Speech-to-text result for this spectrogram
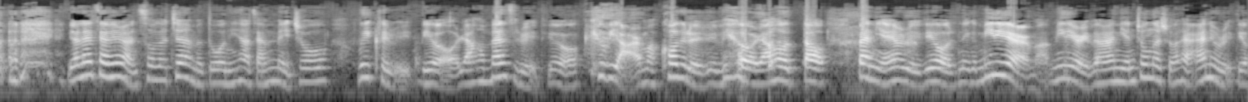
原来在微软做了这么多，你想咱们每周 weekly review，然后 monthly review，QBR 嘛，quarterly review，然后到半年要 review 那个 media 嘛，media，然后年终的时候还有 annual review，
